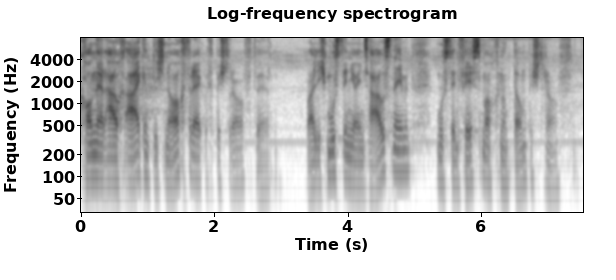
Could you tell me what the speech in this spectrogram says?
kann er auch eigentlich nachträglich bestraft werden. Weil ich muss den ja ins Haus nehmen, muss den festmachen und dann bestrafen.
